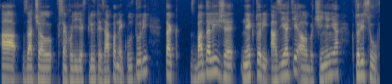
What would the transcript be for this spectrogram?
a začal sem chodiť aj vplyv tej západnej kultúry, tak zbadali, že niektorí Aziati alebo Čínenia, ktorí sú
